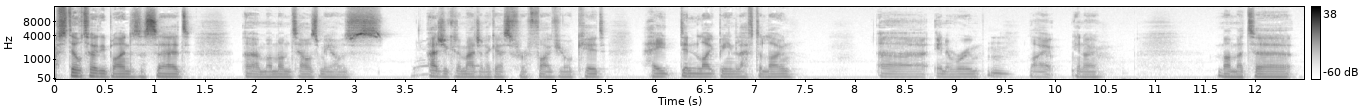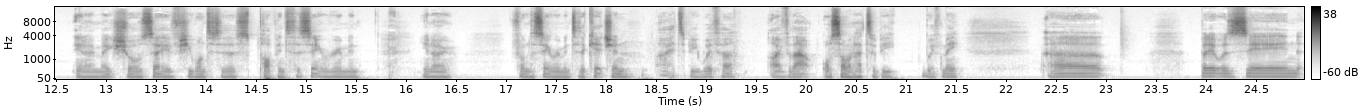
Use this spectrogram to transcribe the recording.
still totally blind, as I said. Uh, my mum tells me I was, as you can imagine, I guess, for a five year old kid, hate, didn't like being left alone uh, in a room. Mm. Like, you know, mum had to, you know, make sure, say, if she wanted to pop into the sitting room and, you know, from the sitting room into the kitchen, I had to be with her. Either that or someone had to be with me. Uh, but it was in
